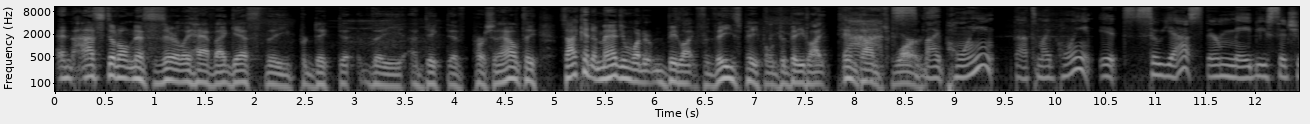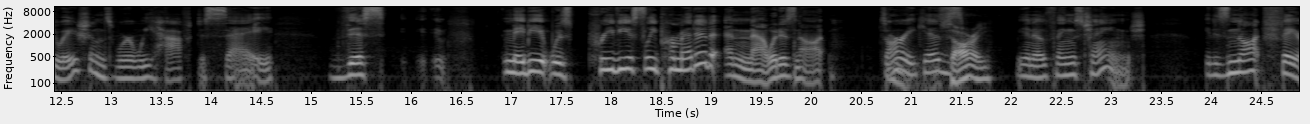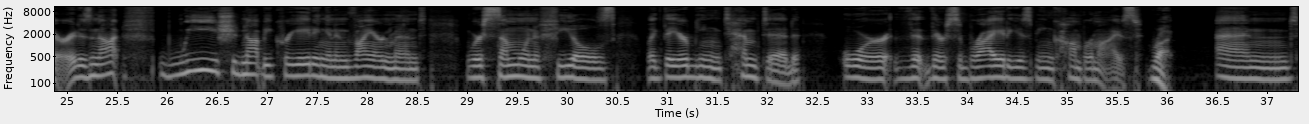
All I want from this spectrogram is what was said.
And I still don't necessarily have, I guess, the predict the addictive personality. So I could imagine what it would be like for these people to be like ten times That's worse. My point. That's my point. It's so yes, there may be situations where we have to say this maybe it was previously permitted and now it is not. Sorry, mm, kids. Sorry. You know, things change. It is not fair. It is not f- we should not be creating an environment where someone feels like they are being tempted or that their sobriety is being compromised. Right. and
